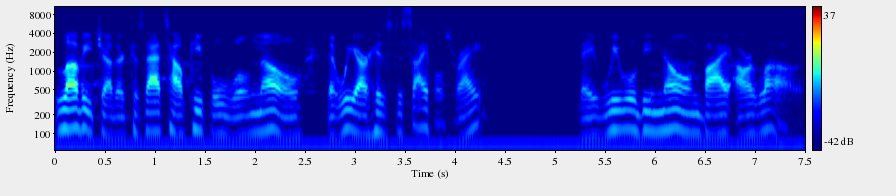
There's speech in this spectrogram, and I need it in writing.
love each other, because that's how people will know that we are his disciples, right? They, we will be known by our love.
